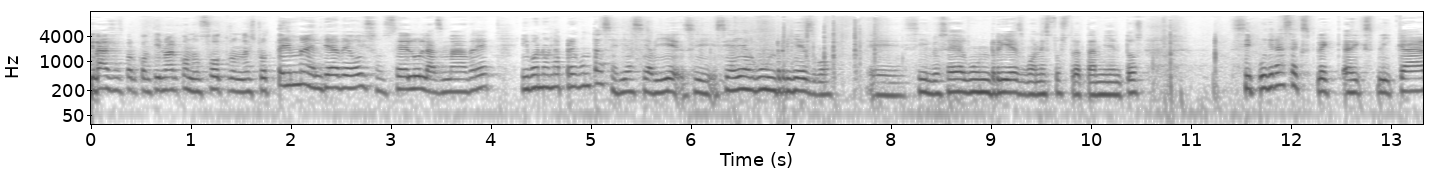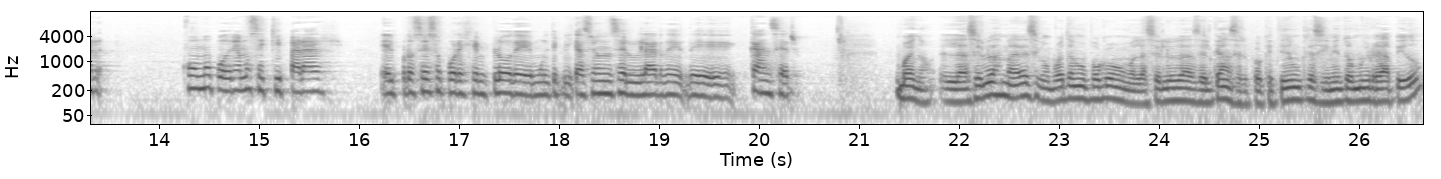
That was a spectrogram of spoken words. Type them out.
Gracias por continuar con nosotros. Nuestro tema el día de hoy son células madre. Y bueno, la pregunta sería si, había, si, hay algún riesgo, eh, Silvio, si hay algún riesgo en estos tratamientos. Si pudieras explicar cómo podríamos equiparar el proceso, por ejemplo, de multiplicación celular de cáncer bueno, las células madres se comportan un poco como las células del cáncer, porque tienen un crecimiento muy rápido,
